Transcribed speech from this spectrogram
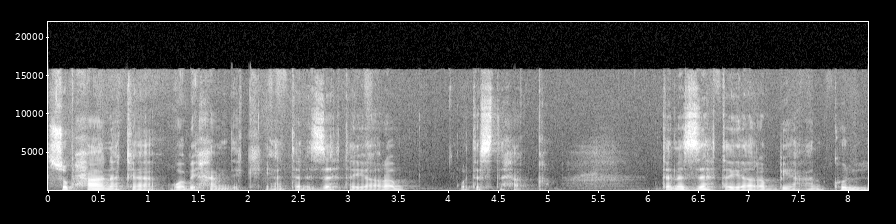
سبحانك وبحمدك. يعني تنزهت يا رب وتستحق. تنزهت يا ربي عن كل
